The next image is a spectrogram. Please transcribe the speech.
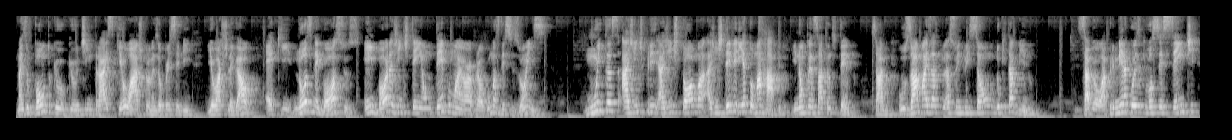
mas o ponto que o, que o Tim traz, que eu acho, pelo menos eu percebi e eu acho legal, é que nos negócios, embora a gente tenha um tempo maior para algumas decisões, muitas a gente, a gente toma, a gente deveria tomar rápido e não pensar tanto tempo, sabe? Usar mais a, a sua intuição do que tá vindo. Sabe, a primeira coisa que você sente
